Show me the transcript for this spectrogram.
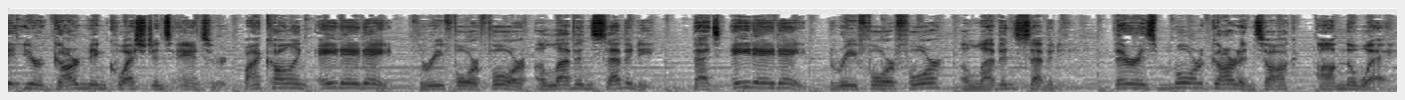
Get your gardening questions answered by calling 888 344 1170. That's 888 344 1170. There is more garden talk on the way.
